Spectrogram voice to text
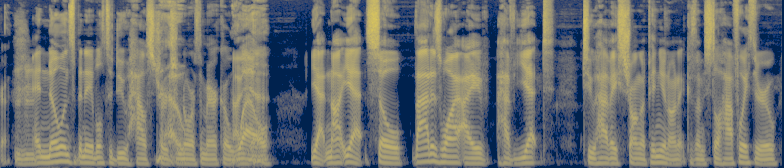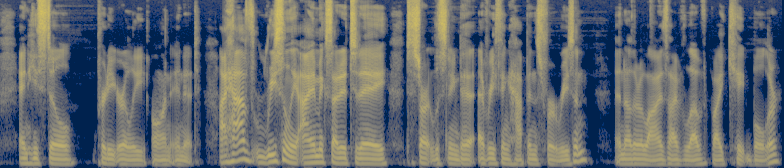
America, Mhm. and no one's been able to do house church in North America well. yet. Yeah, not yet. So that is why I have yet to have a strong opinion on it because I'm still halfway through, and he's still pretty early on in it. I have recently. I am excited today to start listening to "Everything Happens for a Reason" and other lies I've loved by Kate Bowler.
